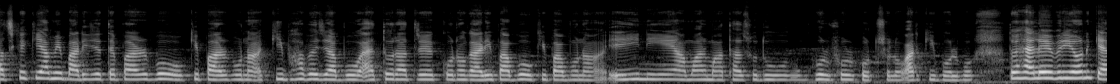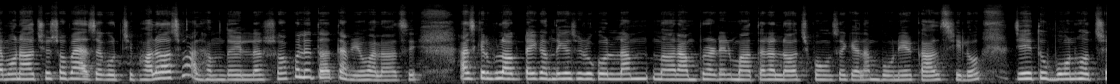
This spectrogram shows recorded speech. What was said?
আজকে কি আমি বাড়ি যেতে পারব, কি পারব না, কীভাবে যাব, এত রাত্রে কোনো গাড়ি পাবো, কি পাবো না, এই নিয়ে আমার মাথা শুধু ঘুরফুর করছিল, আর কি বলব। তো হ্যালো এভরিওন কেমন আছো সবাই? আশা করছি ভালো আছো। আলহামদুলিল্লাহ সকলে তো আমিও ভালো আছি। আজকের ব্লগটা এখান থেকে শুরু করলাম। রামপুরহাটের মাতারা লজ পৌঁছে গেলাম। বোনের কাজ ছিল। যেহেতু বোন হচ্ছে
